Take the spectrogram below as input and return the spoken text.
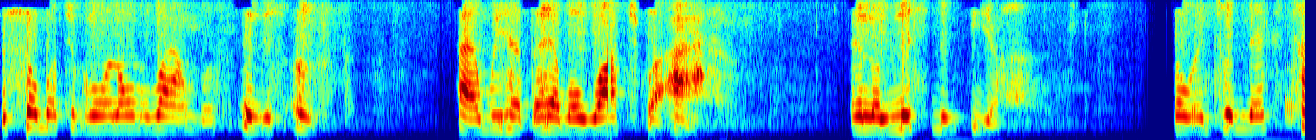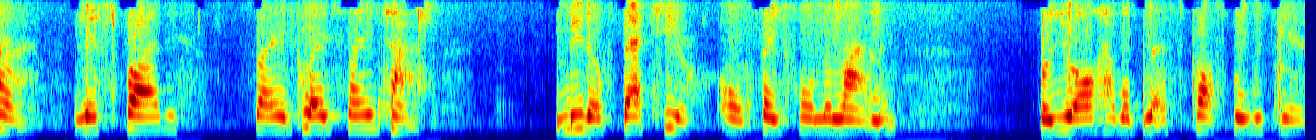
there's so much going on around us in this earth. And we have to have a watchful eye and a listening ear. So until next time, next Friday, same place, same time. Meet us back here on Faith on the Line. So you all have a blessed, prosperous weekend.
